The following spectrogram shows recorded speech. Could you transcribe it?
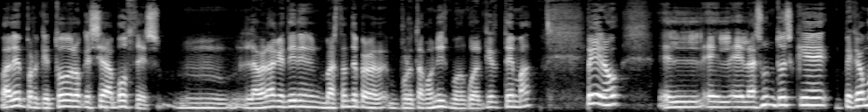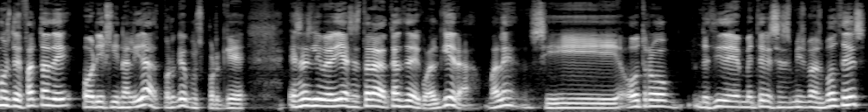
¿vale? Porque todo lo que sea voces, mmm, la verdad que tienen bastante protagonismo en cualquier tema, pero el, el, el, asunto es que pecamos de falta de originalidad. ¿Por qué? Pues porque esas librerías están al alcance de cualquiera, ¿vale? Si otro decide meter esas mismas voces,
